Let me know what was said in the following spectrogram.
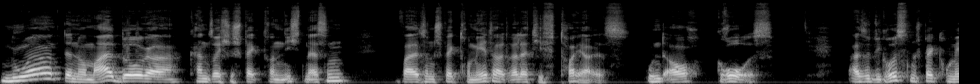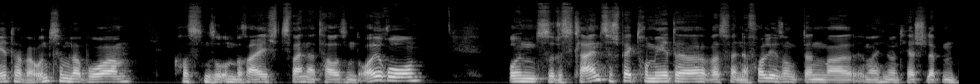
Nur der Normalbürger kann solche Spektren nicht messen, weil so ein Spektrometer halt relativ teuer ist und auch groß. Also die größten Spektrometer bei uns im Labor kosten so im Bereich 200.000 Euro. Und so das kleinste Spektrometer, was wir in der Vorlesung dann mal immer hin und her schleppen,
